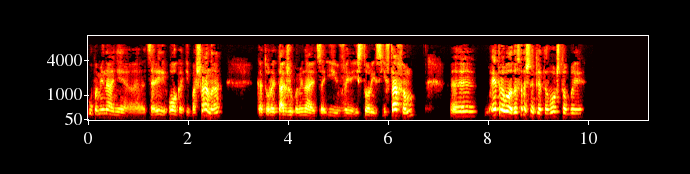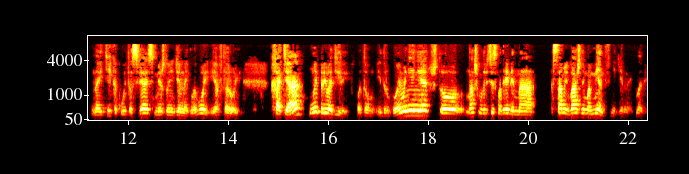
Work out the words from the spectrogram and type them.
упоминание э, царей Ога и Башана, которые также упоминаются и в истории с Евтахом, э, этого было достаточно для того, чтобы найти какую-то связь между недельной главой и второй. Хотя мы приводили потом и другое мнение, что наши мудрецы смотрели на самый важный момент в недельной главе.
